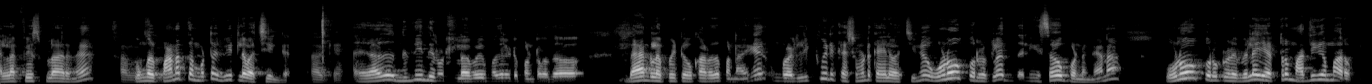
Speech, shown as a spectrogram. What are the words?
எல்லாம் பீஸ்ஃபுல்லா இருங்க. உங்கள் பணத்தை மட்டும் வீட்டில் வச்சுங்க. ஓகே. ஏதாவது நிதி நிறுவனத்தில் போய் முதலீடு பண்றதோ பேங்க்ல போயிட்டு உட்காரதோ பண்ணாதீங்க. உங்களோட லிக்விட் கேஷ் மட்டும் கையில வச்சுங்க. உணவுப் பொருட்களை நீங்க சேவ் பண்ணுங்க. ஏன்னா உணவுப் பொருட்களோட விலையேற்றம் அதிகமா இருக்கும்.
